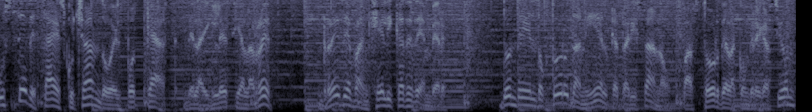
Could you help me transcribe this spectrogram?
Usted está escuchando el podcast de la Iglesia La Red, Red Evangélica de Denver, donde el doctor Daniel Catarizano, pastor de la congregación,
